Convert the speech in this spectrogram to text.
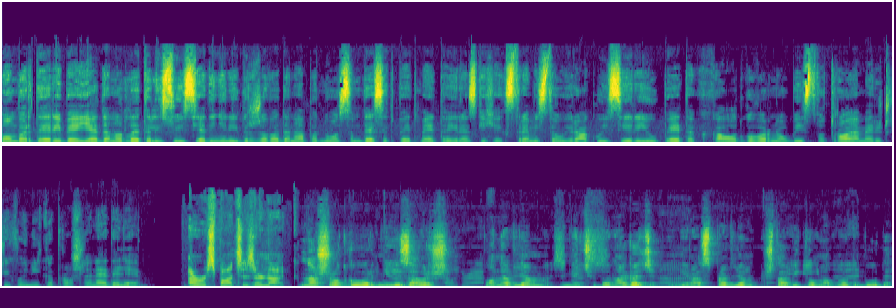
Bombarderi B-1 odleteli su iz Sjedinjenih država da napadnu 85 meta iranskih ekstremista u Iraku i Siriji u petak kao odgovor na ubistvo troje američkih vojnika prošle nedelje. Naš odgovor nije završen. Ponavljam, neću da nagađam i raspravljam šta bi to moglo da bude,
